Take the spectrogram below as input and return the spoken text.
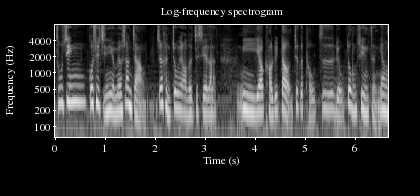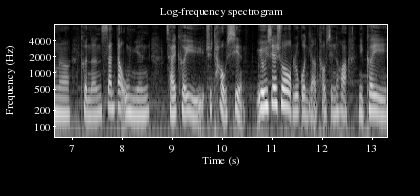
租金过去几年有没有上涨，这很重要的这些了。你要考虑到这个投资流动性怎样呢？可能三到五年才可以去套现。有一些说，如果你要套现的话，你可以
